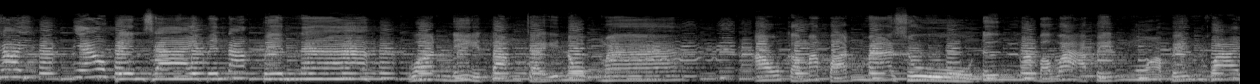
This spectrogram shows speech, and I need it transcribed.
ชัยเงาเป็นชายเป็นนักเป็นนา วันนี้ตั้งใจนกมา เอากลับมาปั่นมาสู่ตึงมาบอกว่าเป็นงัวเป็นควาย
